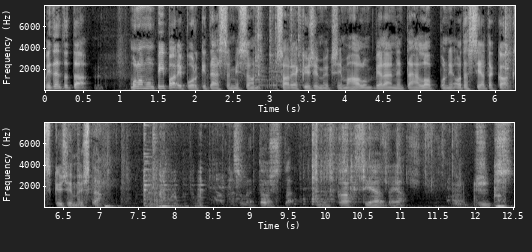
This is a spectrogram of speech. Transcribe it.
Miten tota, mulla on mun piparipurkki tässä, missä on sarja kysymyksiä. Mä haluan vielä ennen tähän loppuun, niin ota sieltä kaksi kysymystä. Sulle tosta, ota kaksi sieltä ja yksi,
